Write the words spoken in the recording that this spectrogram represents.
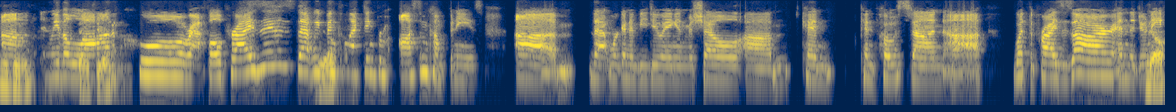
Mhm. Um, and we have a lot you. of cool raffle prizes that we've been collecting from awesome companies um, that we're going to be doing. And Michelle um, can can post on uh, what the prizes are and the donations.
